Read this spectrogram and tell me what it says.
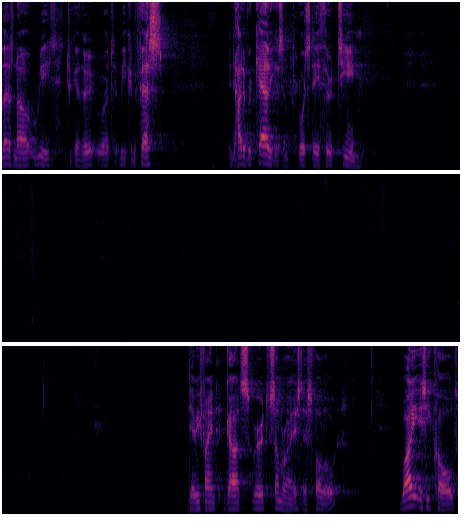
let us now read together what we confess in the Heidelberg Catechism, Lord's Day 13. There we find God's word summarized as follows Why is he called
